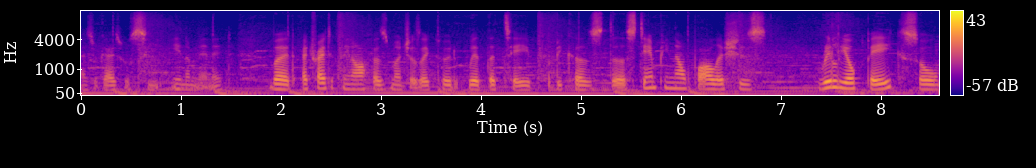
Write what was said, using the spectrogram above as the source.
as you guys will see in a minute but I tried to clean off as much as I could with the tape because the stamping nail polish is really opaque so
